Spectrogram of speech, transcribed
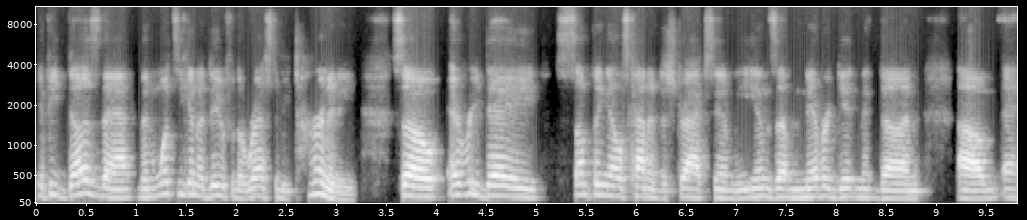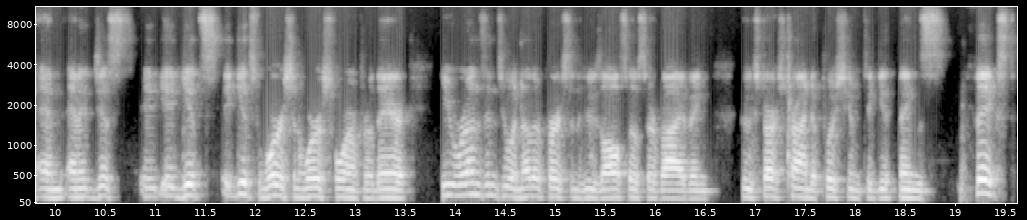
if he does that, then what's he going to do for the rest of eternity? So every day something else kind of distracts him. He ends up never getting it done. Um, and and it just it, it gets it gets worse and worse for him from there he runs into another person who's also surviving, who starts trying to push him to get things fixed.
